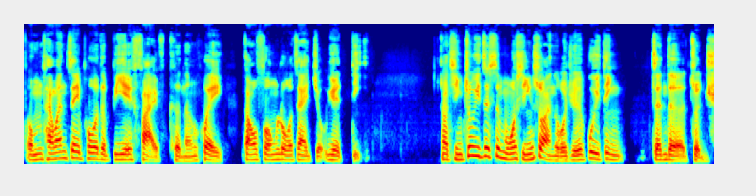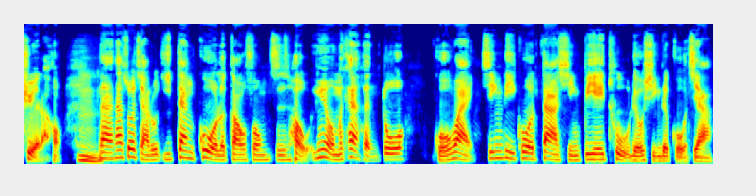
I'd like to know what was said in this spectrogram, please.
我们台湾这一波的 BA five 可能会高峰落在九月底。啊，请注意，这是模型算的，我觉得不一定真的准确了哈。嗯，那他说，假如一旦过了高峰之后，因为我们看很多国外经历过大型 BA two 流行的国家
